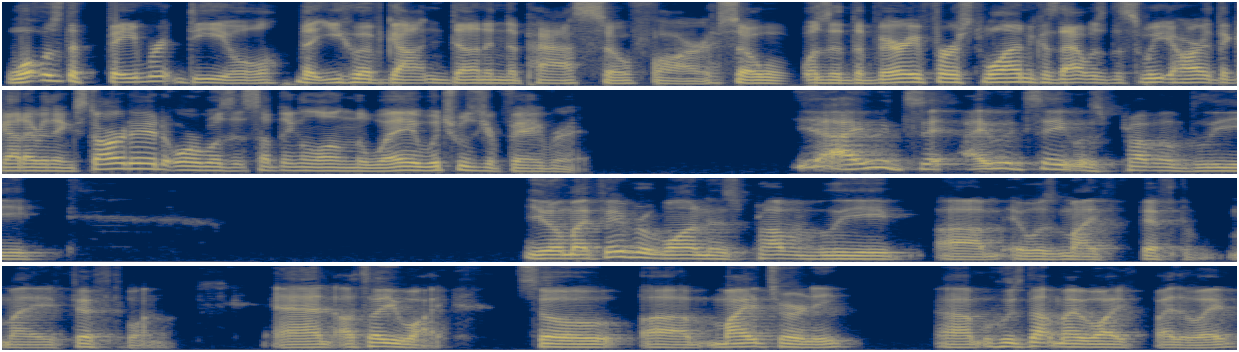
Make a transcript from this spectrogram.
what was the favorite deal that you have gotten done in the past so far? So was it the very first one because that was the sweetheart that got everything started, or was it something along the way? Which was your favorite? Yeah, I would say I would say it was probably you know, my favorite one is probably um it was my fifth my fifth one. And I'll tell you why. So uh my attorney, um, who's not my wife, by the way,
